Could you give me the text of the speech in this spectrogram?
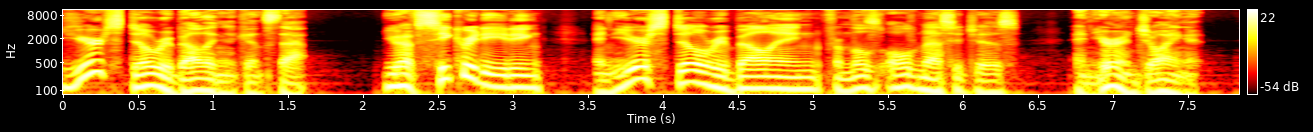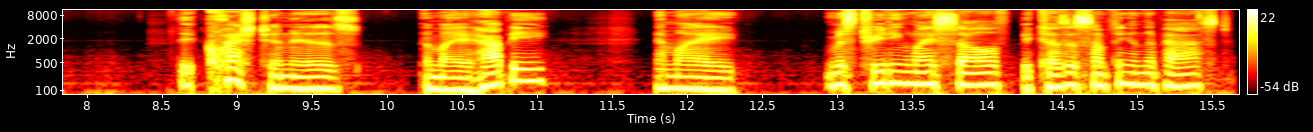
you're still rebelling against that. You have secret eating and you're still rebelling from those old messages and you're enjoying it. The question is, am I happy? Am I mistreating myself because of something in the past?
